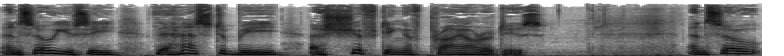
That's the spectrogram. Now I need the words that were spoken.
And so, you see, there has to be a shifting of priorities. And so,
